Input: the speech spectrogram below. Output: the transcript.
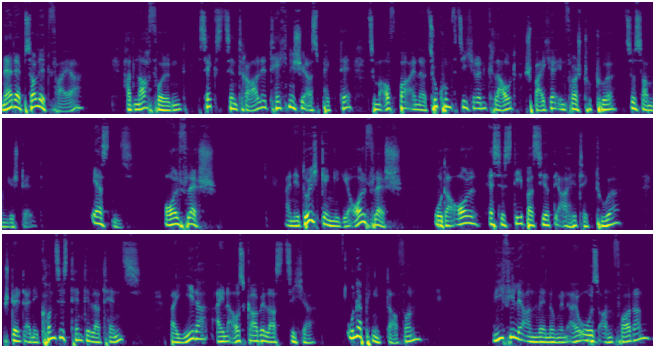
NetApp SolidFire hat nachfolgend sechs zentrale technische Aspekte zum Aufbau einer zukunftssicheren Cloud-Speicherinfrastruktur zusammengestellt. Erstens All Flash. Eine durchgängige All Flash oder All SSD basierte Architektur stellt eine konsistente Latenz bei jeder Einausgabelast sicher, unabhängig davon, wie viele Anwendungen IOs anfordern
